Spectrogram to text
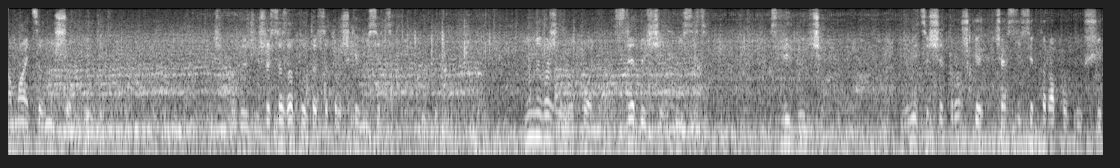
А май це в нас що, подожди, щось я заплутався трошки в місяці. Ну неважливо, понял. Слідуючий місяць. Слідуючий. Дивіться, ще трошки часті сектора потущі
